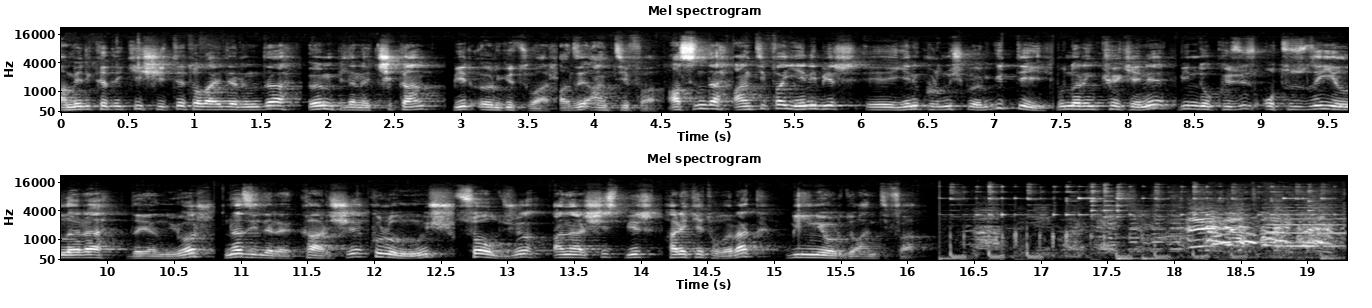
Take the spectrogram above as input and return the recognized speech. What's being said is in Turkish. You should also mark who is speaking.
Speaker 1: Amerika'daki şiddet olaylarında ön plana çıkan bir örgüt var. Adı Antifa. Aslında Antifa yeni bir e, yeni kurulmuş bir örgüt değil. Bunların kökeni 1930'lu yıllara dayanıyor. Nazilere karşı kurulmuş solcu, anarşist bir hareket olarak biliniyordu Antifa.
